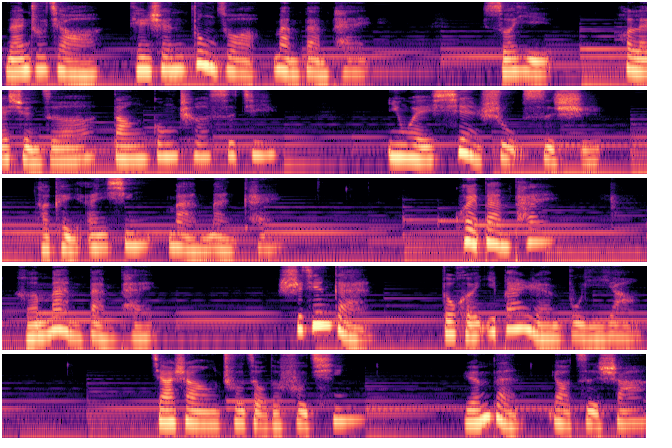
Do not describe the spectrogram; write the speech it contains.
男主角天生动作慢半拍，所以后来选择当公车司机，因为限速四十，他可以安心慢慢开。快半拍和慢半拍，时间感都和一般人不一样。加上出走的父亲，原本要自杀。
